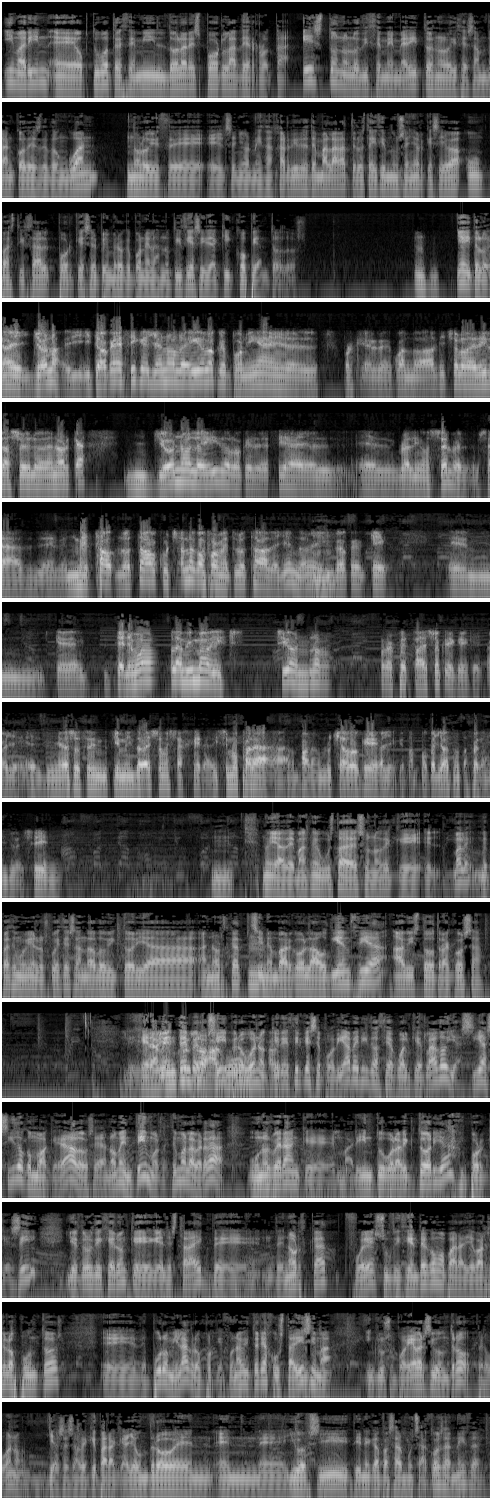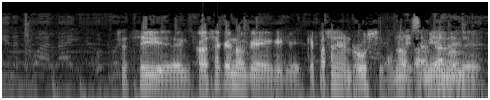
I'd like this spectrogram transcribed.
Y Marín eh, obtuvo 13.000 dólares por la derrota. Esto no lo dice Memeaditos, no lo dice Sam Danko desde Don Juan, no lo dice el señor Nathan Hardy desde Málaga, te lo está diciendo un señor que se lleva un pastizal porque es el primero que pone las noticias y de aquí copian todos. Y ahí te lo digo. Ay, Yo no, y tengo que decir que yo no he leído lo que ponía el. Porque cuando has dicho lo de Dila, soy lo de Norca, yo no he leído lo que decía el, el Wrestling Observer. O sea, me he estado- lo he estado escuchando conforme tú lo estabas leyendo, ¿no? Y Ujú. veo que, que, em, que tenemos la misma visión, ¿no? Respecto a eso, que, que, que, oye, el dinero de esos 100 mil dólares son exageradísimos para, para un luchador que, oye, que tampoco lleva tantas peleas en UFC. ¿no? Mm. No, y además me gusta eso, ¿no? De que, el- vale, me parece muy bien, los jueces han dado victoria a Northcat, sin embargo, la audiencia ha visto otra cosa. Ligeramente, pero sí, algún- pero bueno, quiere decir que se podía haber ido hacia cualquier lado y así ha sido como ha quedado. O sea, no mentimos, decimos la verdad. Unos verán que Marín tuvo la victoria, porque sí, y otros dijeron que el strike de, de Northcat fue suficiente como para llevarse los puntos eh, de puro milagro, porque fue una victoria ajustadísima. Incluso podía haber sido un draw, pero bueno, ya se sabe que para que haya un draw en, en eh, UFC tiene que pasar muchas cosas, Nathan. Sí, eh, cosas que, no, que, que, que pasan en Rusia, ¿no? También donde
